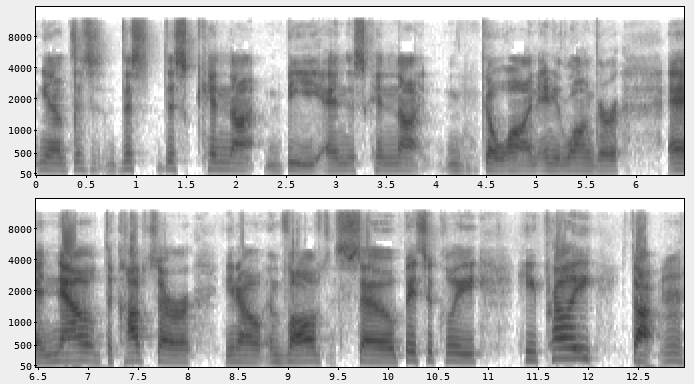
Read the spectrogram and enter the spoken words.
you know, this this this cannot be, and this cannot go on any longer. And now the cops are, you know, involved. So basically, he probably thought, mm,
